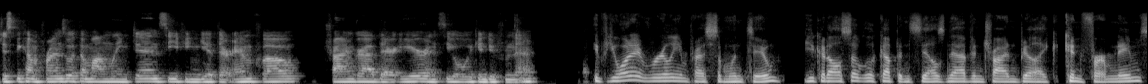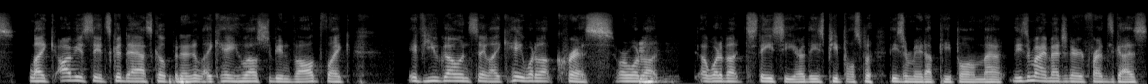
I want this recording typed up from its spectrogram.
just become friends with them on LinkedIn. See if you can get their info. Try and grab their ear and see what we can do from there. If you want to really impress someone too, you could also look up in Sales Nav and try and be like confirm names. Like obviously, it's good to ask open ended, like, hey, who else should be involved? Like, if you go and say like, hey, what about Chris or what about uh, what about Stacy? Are these people? sp- These are made up people. My, these are my imaginary friends, guys.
